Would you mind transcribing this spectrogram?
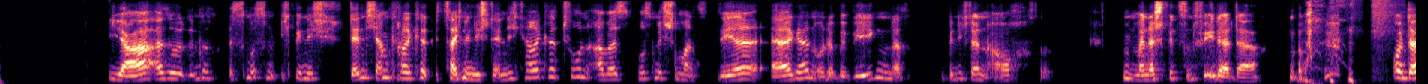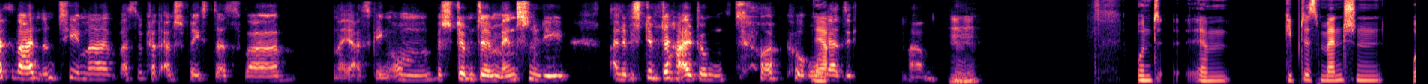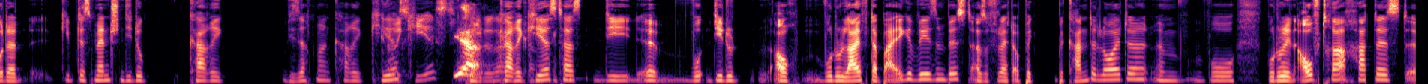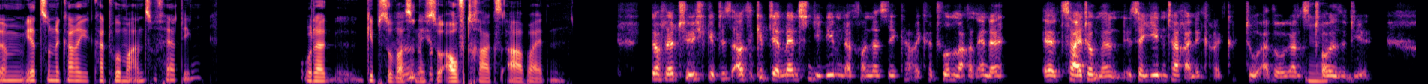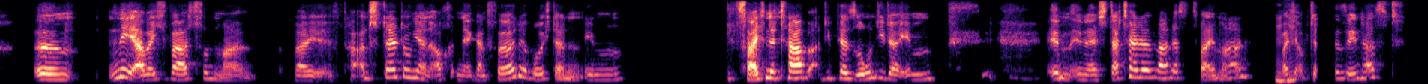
Ja, also es muss, ich bin nicht ständig am Karikaturen, ich zeichne nicht ständig Karikaturen, aber es muss mich schon mal sehr ärgern oder bewegen. Da bin ich dann auch so mit meiner Spitzenfeder da. Und das war ein Thema, was du gerade ansprichst, das war, naja, es ging um bestimmte Menschen, die eine bestimmte Haltung zur Corona-Situation ja. haben. Mhm. Und ähm, gibt es Menschen oder gibt es Menschen, die du karik wie sagt man, karikierst? Karikierst? Ja. Karikierst hast, die, äh, wo, die du auch, wo du live dabei gewesen bist, also vielleicht auch be bekannte Leute, ähm, wo, wo du den Auftrag hattest, ähm, jetzt so eine Karikatur mal anzufertigen? Oder gibt es sowas mhm. nicht, so Auftragsarbeiten? Doch, natürlich gibt es, also es gibt ja Menschen, die leben davon, dass sie Karikaturen machen. In der äh, Zeitung ist ja jeden Tag eine Karikatur, also ganz mhm. toll sind die. Ähm, nee, aber ich war schon mal bei Veranstaltungen, auch in Eckernförde, wo ich dann eben gezeichnet habe, die Person, die da eben im, in der Stadtteile war das zweimal. Mhm. Weiß ich, ob du das gesehen hast.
